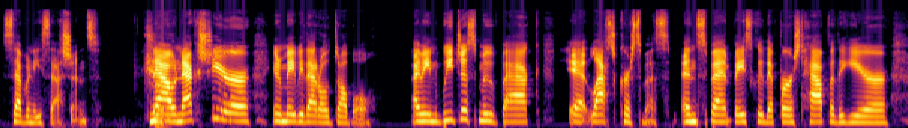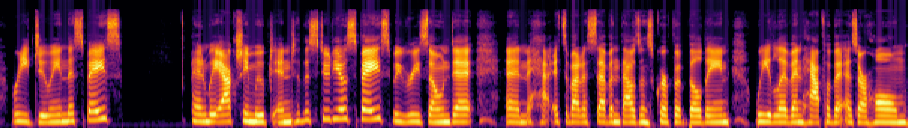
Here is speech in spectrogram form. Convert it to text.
70 sessions. Sure. Now, next year, you know, maybe that'll double. I mean, we just moved back at last Christmas and spent basically the first half of the year redoing the space. And we actually moved into the studio space. We rezoned it, and ha- it's about a 7,000 square foot building. We live in half of it as our home.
